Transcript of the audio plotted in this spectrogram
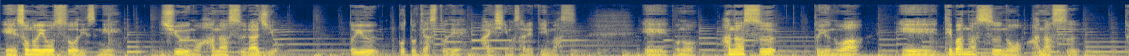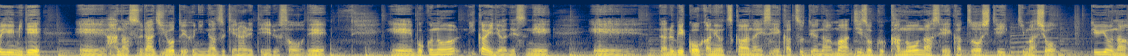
えー、その様子をですね、週の話すラジオというポッドキャストで配信をされています。えー、この話すというのは、えー、手放すの話すという意味で、えー、話すラジオというふうに名付けられているそうで、え、僕の理解ではですね、えー、なるべくお金を使わない生活というのは、まあ、持続可能な生活をしていきましょうというような、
